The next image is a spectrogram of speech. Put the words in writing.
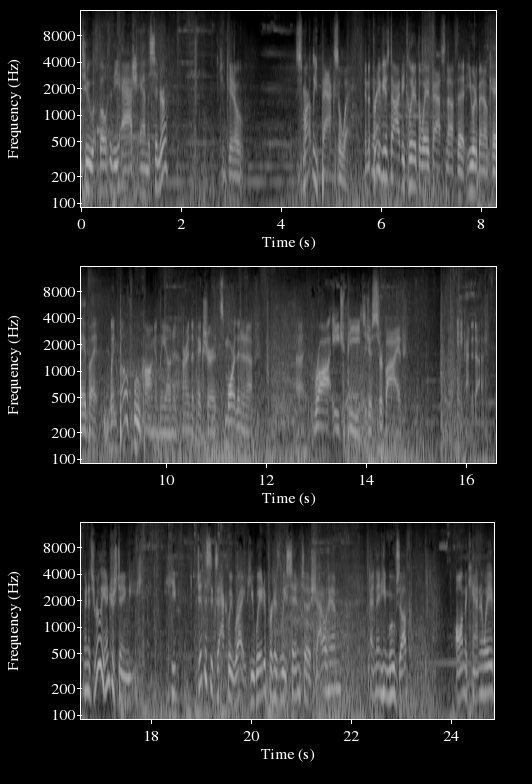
to both the Ashe and the Syndra. dyNquedo smartly backs away. In the previous dive, he cleared the wave fast enough that he would have been okay, but when both Wukong and Leona are in the picture, it's more than enough uh, raw HP to just survive any kind of dive. I mean, it's really interesting. He, he did this exactly right. He waited for his Lee Sin to shadow him, and then he moves up on the cannon wave,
